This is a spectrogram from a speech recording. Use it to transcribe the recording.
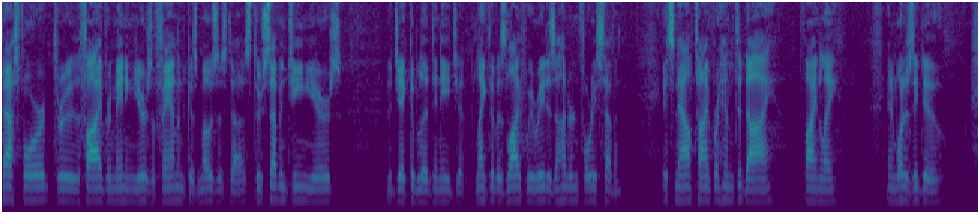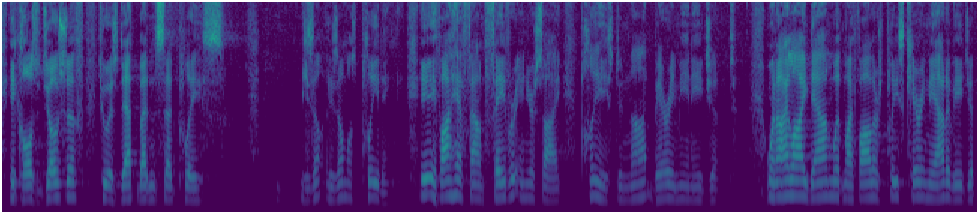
Fast forward through the five remaining years of famine, because Moses does, through 17 years that Jacob lived in Egypt. Length of his life, we read, is 147. It's now time for him to die, finally. And what does he do? He calls Joseph to his deathbed and said, Please. He's, he's almost pleading. If I have found favor in your sight, please do not bury me in Egypt. When I lie down with my fathers, please carry me out of Egypt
